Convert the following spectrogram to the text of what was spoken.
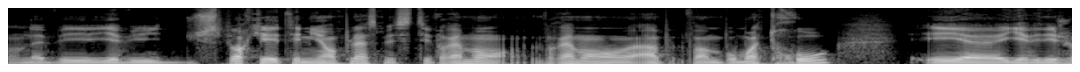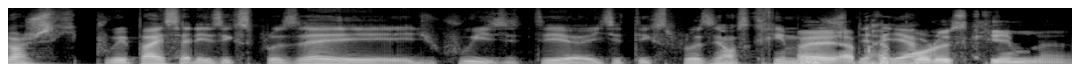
on avait, il y avait du sport qui a été mis en place, mais c'était vraiment, vraiment, enfin pour moi trop. Et il y avait des joueurs juste qui pouvaient pas et ça les explosait et, et du coup ils étaient, ils étaient explosés en scrim Ouais, après, derrière. pour le scrim.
